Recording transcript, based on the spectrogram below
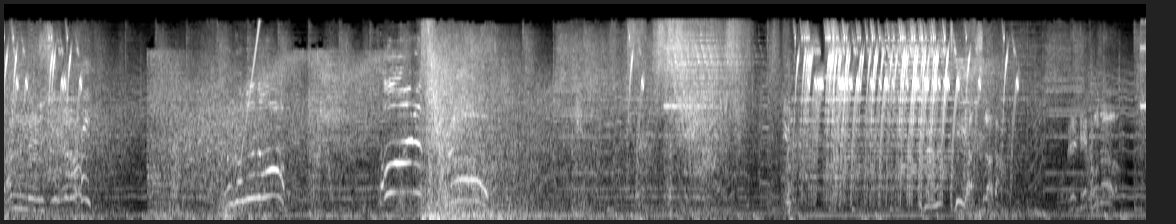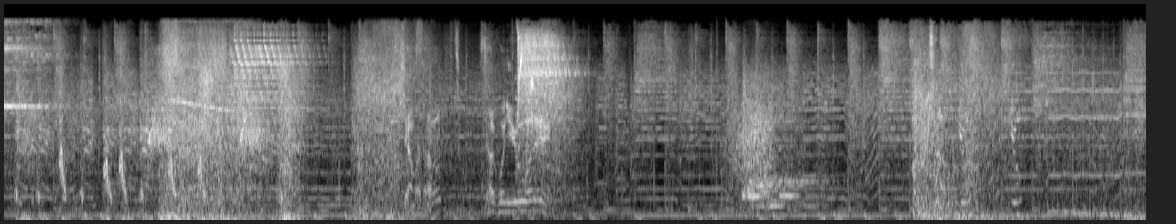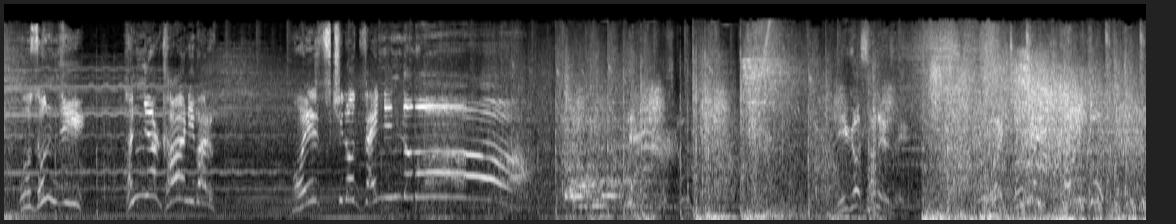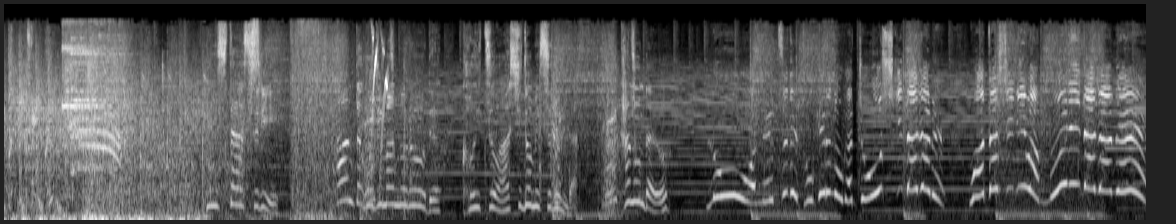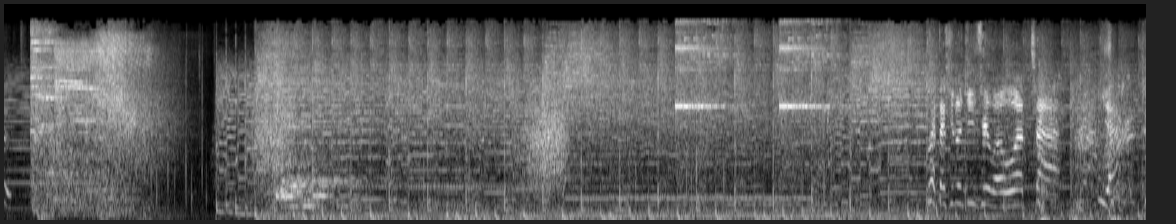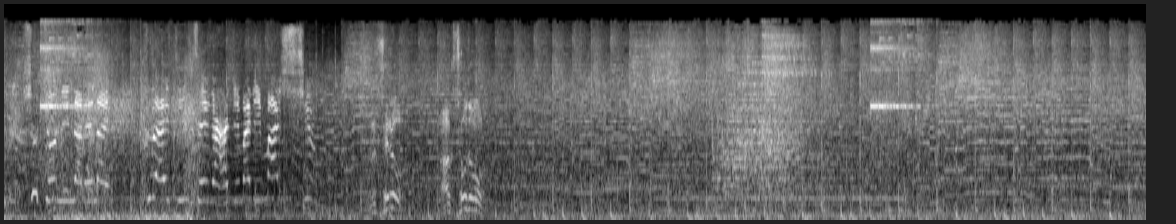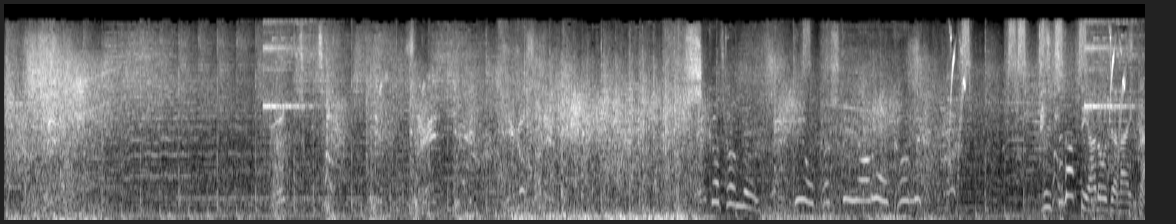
観念しろ我が物通る奴らだ。これでどうだ。邪魔だ雑魚に弱わね存じ般若カーニバル燃え尽きの罪人ども！逃がさねえぜミスター3あんたご自慢のローでこいつを足止めするんだ。頼んだよ。ローは熱で溶けるのが常識だがね私には無理だ私の人生は終わった。いや所長になれない。暗い人生が始まりまっしゅ。失せろ。悪党ども。ってやろうじゃないか。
